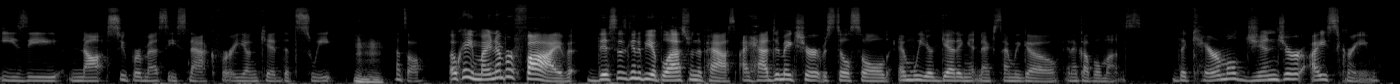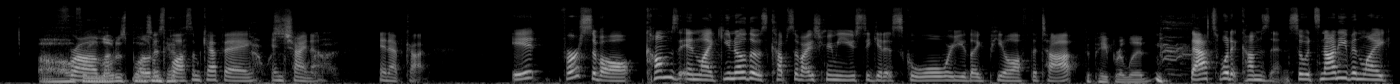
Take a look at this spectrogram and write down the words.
easy, not super messy snack for a young kid that's sweet. Mm-hmm. That's all. Okay, my number five. This is going to be a blast from the past. I had to make sure it was still sold, and we are getting it next time we go in a couple months. The caramel ginger ice cream Oh, from, Lotus Blossom. Cafe. Blossom Cafe in so China, in Epcot. It first of all comes in like you know those cups of ice cream you used to get at school where you'd like peel off the top. The paper lid. That's what it comes in. So it's not even like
